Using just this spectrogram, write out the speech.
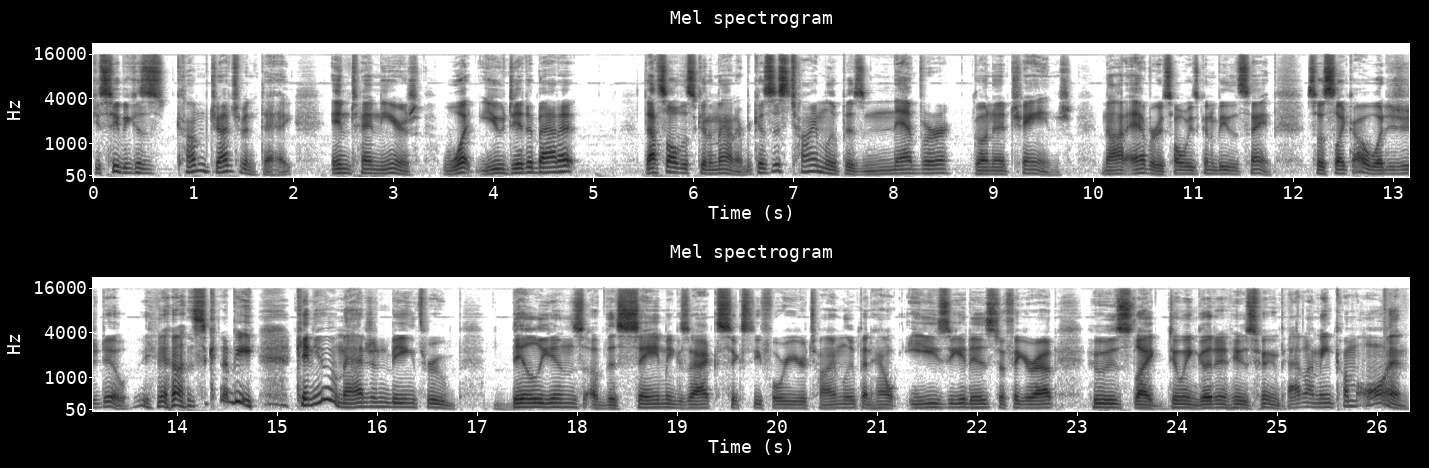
You see, because come Judgment Day in 10 years, what you did about it, that's all that's going to matter. Because this time loop is never going to change. Not ever. It's always going to be the same. So it's like, oh, what did you do? You know, it's going to be. Can you imagine being through billions of the same exact 64 year time loop and how easy it is to figure out who's like doing good and who's doing bad? I mean, come on.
